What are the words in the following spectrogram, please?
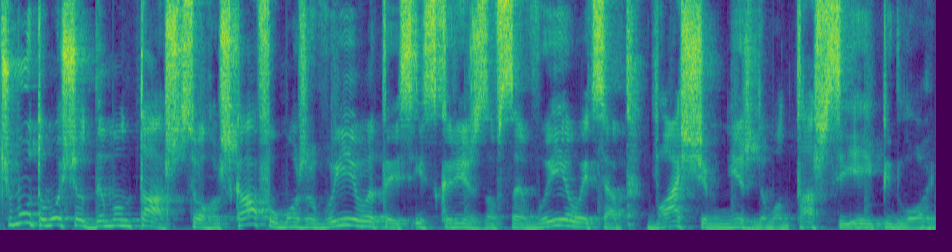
Чому? Тому що демонтаж цього шкафу може виявитись і, скоріш за все, виявиться важчим ніж демонтаж всієї підлоги.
